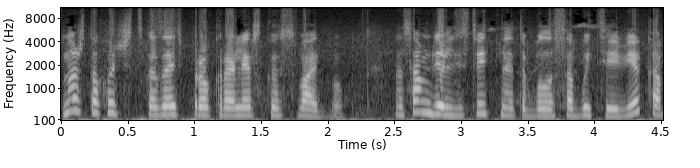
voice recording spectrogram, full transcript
Ну, что хочет сказать про королевскую свадьбу. На самом деле, действительно, это было событие века.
